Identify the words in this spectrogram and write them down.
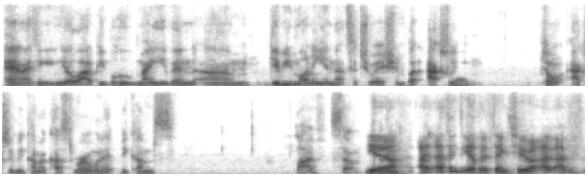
And I think you can get a lot of people who might even um, give you money in that situation, but actually yeah. don't actually become a customer when it becomes live. So yeah, I, I think the other thing too, I, have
